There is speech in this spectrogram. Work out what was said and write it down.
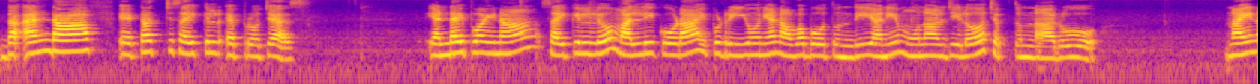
the end of a touch cycle approaches end అయిపోయిన సైకిళ్ళు మళ్ళీ కూడా ఇప్పుడు రీయూనియన్ అవ్వబోతుంది అని మూనాలజీలో చెప్తున్నారు. Nine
